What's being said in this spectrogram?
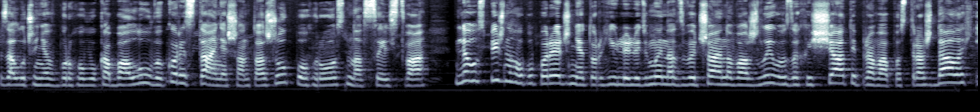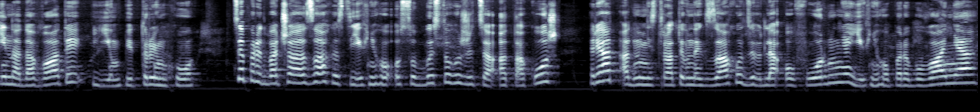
залучення в боргову кабалу, використання шантажу, погроз, насильства. Для успішного попередження торгівлі людьми надзвичайно важливо захищати права постраждалих і надавати їм підтримку. Це передбачає захист їхнього особистого життя, а також ряд адміністративних заходів для оформлення їхнього перебування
